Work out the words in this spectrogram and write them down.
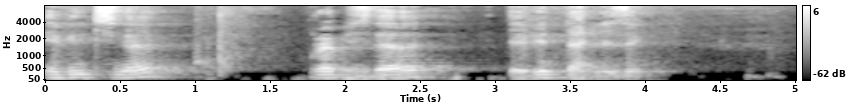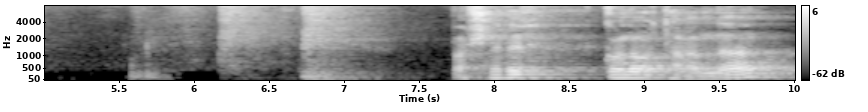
evin içinə. Bura bizdə evin dəhlizi. Başladıq qonaq otağından.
